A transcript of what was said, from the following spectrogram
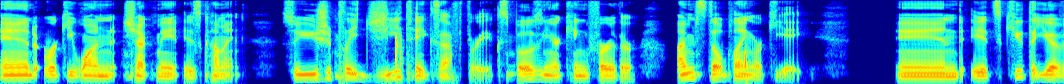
and rook e1 checkmate is coming. So you should play g takes f3, exposing your king further. I'm still playing rook e8. And it's cute that you have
